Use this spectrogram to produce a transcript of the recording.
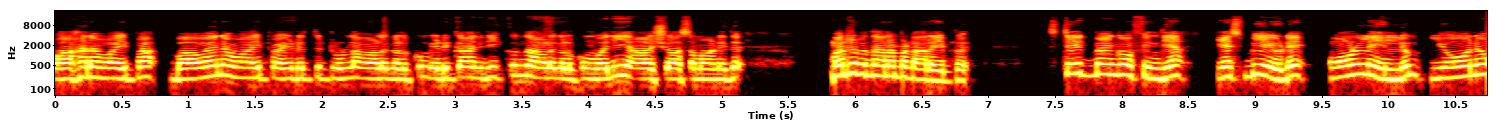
വാഹന വായ്പ ഭവന വായ്പ എടുത്തിട്ടുള്ള ആളുകൾക്കും എടുക്കാനിരിക്കുന്ന ആളുകൾക്കും വലിയ ആശ്വാസമാണിത്. മറ്റൊരു പ്രധാനപ്പെട്ട അറിയിപ്പ്. State Bank of India S B ഐയുടെ ഓൺലൈനിലും യോനോ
